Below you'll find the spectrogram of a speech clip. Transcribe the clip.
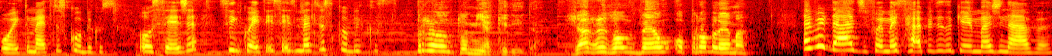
8 metros cúbicos, ou seja, 56 metros cúbicos. Pronto, minha querida. Já resolveu o problema. É verdade, foi mais rápido do que eu imaginava.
